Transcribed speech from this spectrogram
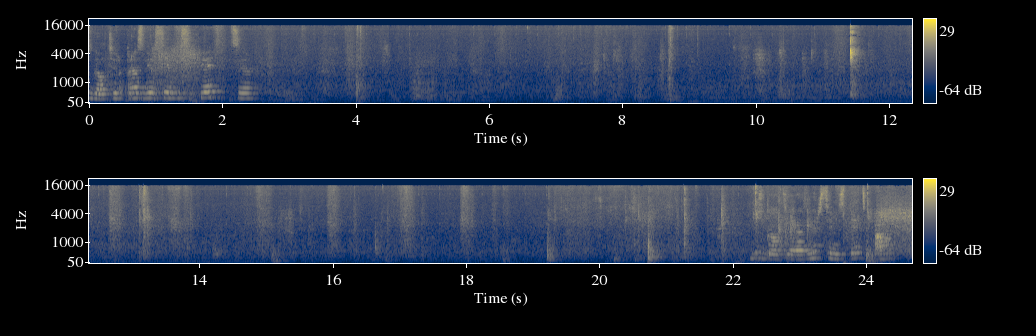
Бюстгальтер размер 75С. Бюстгальтер размер 75А.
